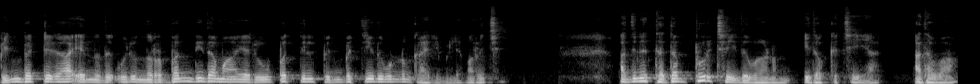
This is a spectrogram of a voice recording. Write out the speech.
പിൻപറ്റുക എന്നത് ഒരു നിർബന്ധിതമായ രൂപത്തിൽ പിൻപറ്റിയത് കൊണ്ടും കാര്യമില്ല മറിച്ച് അതിനെ തദബ്ബുർ ചെയ്ത് വേണം ഇതൊക്കെ ചെയ്യാൻ. അഥവാ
